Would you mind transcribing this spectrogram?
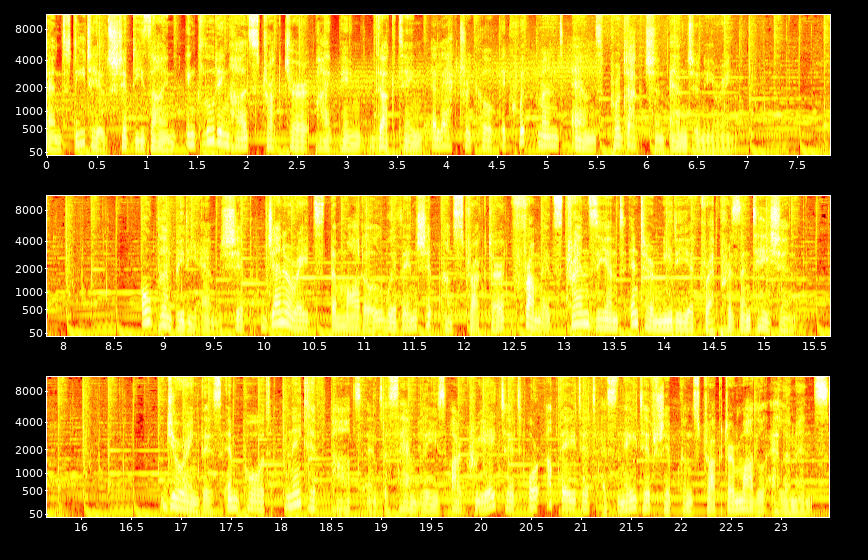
and detailed ship design, including hull structure, piping, ducting, electrical equipment, and production engineering. OpenPDM Ship generates the model within Ship Constructor from its transient intermediate representation. During this import, native parts and assemblies are created or updated as native Ship Constructor model elements.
